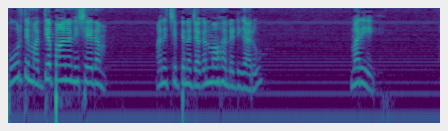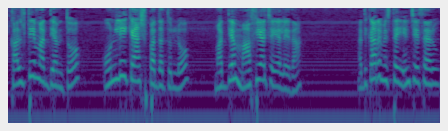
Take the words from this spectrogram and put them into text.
పూర్తి మద్యపాన నిషేధం అని చెప్పిన జగన్మోహన్ రెడ్డి గారు మరి కల్తీ మద్యంతో ఓన్లీ క్యాష్ పద్ధతుల్లో మద్యం మాఫియా చేయలేదా? అధికారం ఇస్తే ఏం చేశారు?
